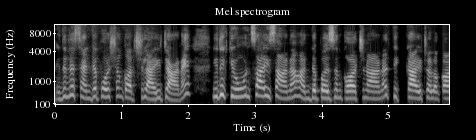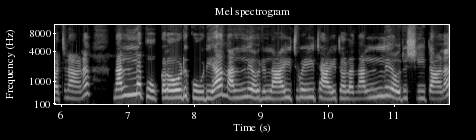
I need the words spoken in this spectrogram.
ഇതിന്റെ സെന്റർ പോർഷൻ കുറച്ച് ലൈറ്റ് ആണ്. ഇത് ക്യൂൺ സൈസ് ആണ് ഹൺഡ്രഡ് പെർസെന്റ് കോട്ടൺ ആണ് തിക്ക് ആയിട്ടുള്ള കോട്ടൺ ആണ്. നല്ല പൂക്കളോട് കൂടിയ നല്ല ഒരു ലൈറ്റ് വെയിറ്റ് ആയിട്ടുള്ള നല്ല ഒരു ഷീറ്റ് ആണ്.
